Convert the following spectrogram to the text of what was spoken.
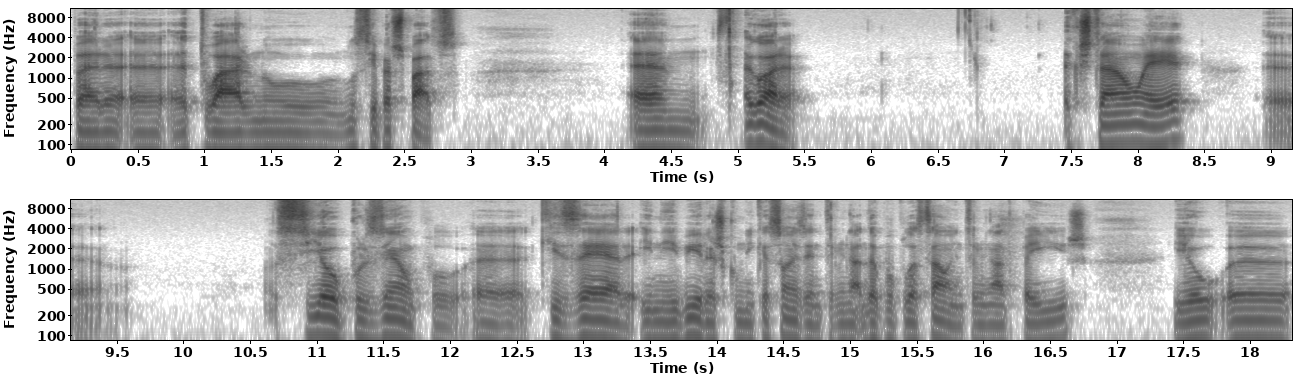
para atuar no, no ciberespaço. Um, agora, a questão é se eu, por exemplo, uh, quiser inibir as comunicações da população em determinado país, eu uh,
